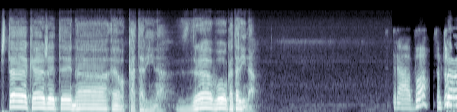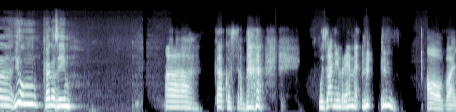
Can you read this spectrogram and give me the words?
Šta kažete na, evo, Katarina. Zdravo, Katarina. Zdravo, sam tu? Uh, ju, kako si? A, kako sam? U zadnje vrijeme ovaj,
